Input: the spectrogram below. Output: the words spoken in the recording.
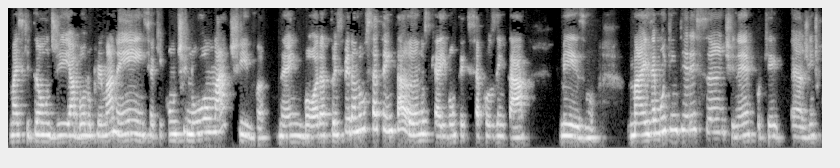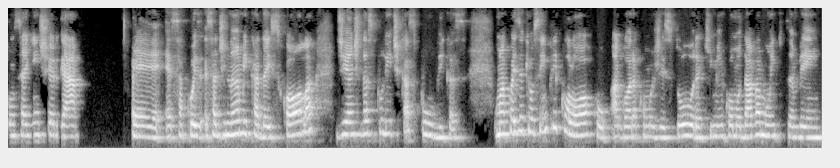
mas que estão de abono permanência, que continuam na ativa, né? Embora estão esperando uns 70 anos, que aí vão ter que se aposentar mesmo. Mas é muito interessante, né? Porque é, a gente consegue enxergar é, essa coisa, essa dinâmica da escola diante das políticas públicas. Uma coisa que eu sempre coloco agora como gestora, que me incomodava muito também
